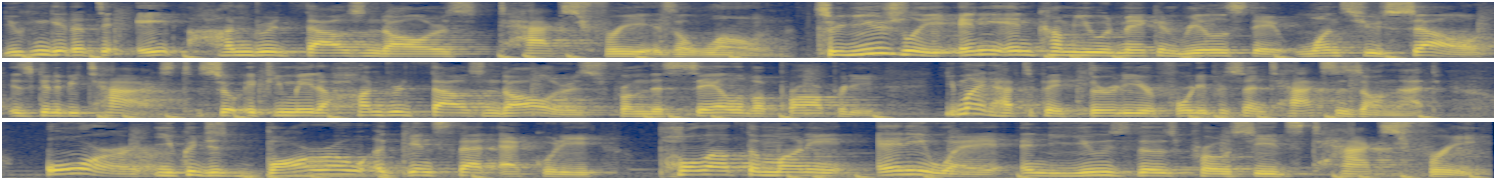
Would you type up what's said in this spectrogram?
you can get up to $800,000 tax free as a loan. So, usually, any income you would make in real estate once you sell is going to be taxed. So, if you made $100,000 from the sale of a property, you might have to pay 30 or 40% taxes on that. Or you can just borrow against that equity, pull out the money anyway, and use those proceeds tax free.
